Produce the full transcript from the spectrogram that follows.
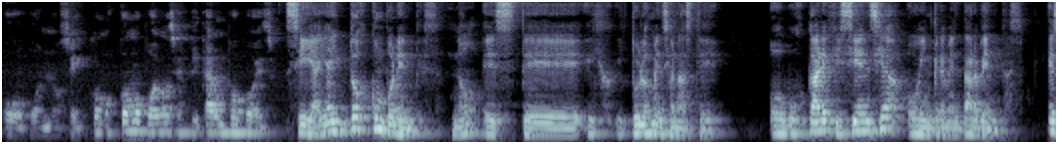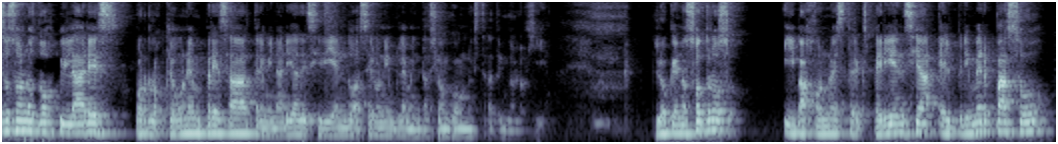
o, no sé, ¿cómo, ¿cómo, podemos explicar un poco eso? Sí, ahí hay dos componentes, ¿no? Este, tú los mencionaste, o buscar eficiencia o incrementar ventas. Esos son los dos pilares por los que una empresa terminaría decidiendo hacer una implementación con nuestra tecnología. Lo que nosotros y bajo nuestra experiencia, el primer paso,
